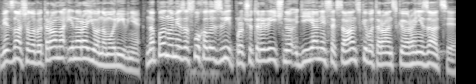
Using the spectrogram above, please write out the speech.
Відзначили ветерана і на районному рівні. На пленумі заслухали звіт про чотирирічну діяльність Саксаганської ветеранської організації.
